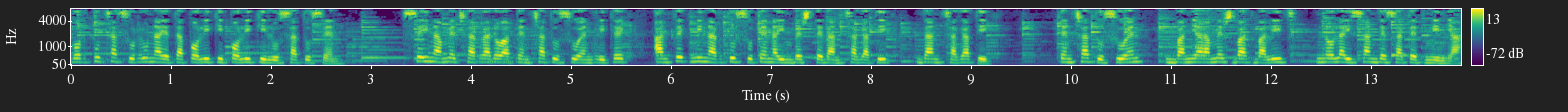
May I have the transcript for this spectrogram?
gorputza zurruna eta poliki-poliki luzatu zen. Zein ametsarraroa pentsatu zuen ritek, antek min hartu zuten hainbeste dantzagatik, dantzagatik. Pentsatu zuen, baina ames bat balitz, nola izan dezaket mina.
